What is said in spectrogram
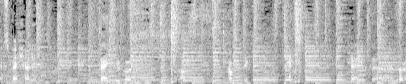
especially. Thank you, God. Come take a Thanks. Uh, sorry.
